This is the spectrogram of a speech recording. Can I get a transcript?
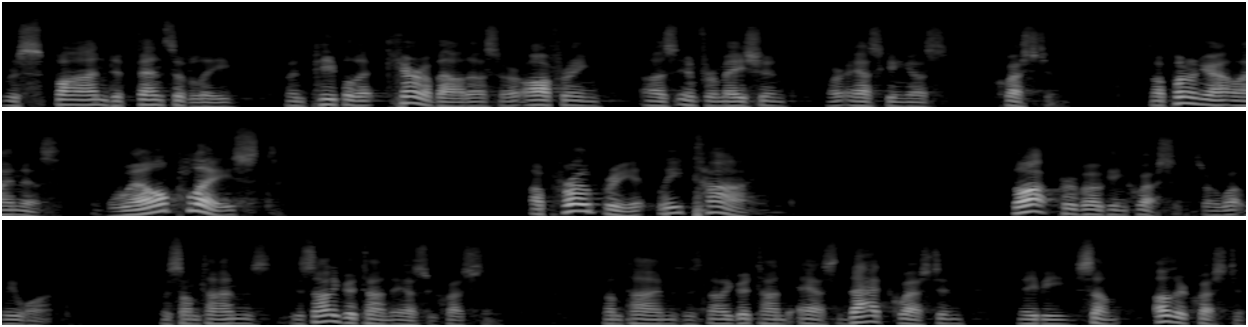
respond defensively when people that care about us are offering us information or asking us questions. So I'll put on your outline this well placed, appropriately timed, thought provoking questions are what we want. But sometimes it's not a good time to ask a question. Sometimes it's not a good time to ask that question, maybe some other question.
